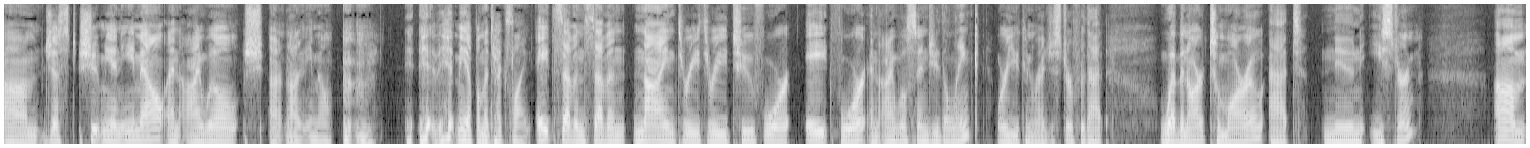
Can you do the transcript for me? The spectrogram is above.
um, just shoot me an email and I will, sh- uh, not an email, hit, me up on the text line 877 933 2484 and I will send you the link where you can register for that webinar tomorrow at noon Eastern. Um,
